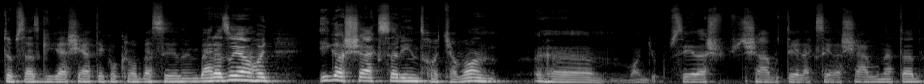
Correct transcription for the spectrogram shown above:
több száz gigás játékokról beszélünk. Bár ez olyan, hogy igazság szerint, hogyha van ö, mondjuk széles sávú, tényleg széles sávú neted,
